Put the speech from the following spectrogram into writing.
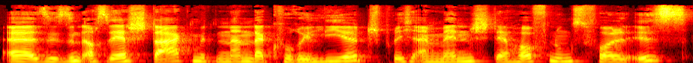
Äh, sie sind auch sehr stark miteinander korreliert, sprich ein Mensch, der hoffnungsvoll ist,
